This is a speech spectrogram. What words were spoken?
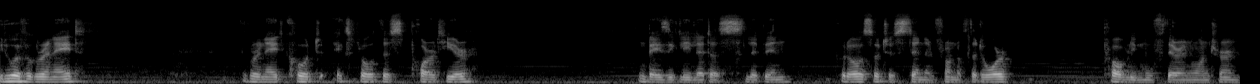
We do have a grenade. The grenade could explode this part here and basically let us slip in. Could also just stand in front of the door. Probably move there in one turn.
